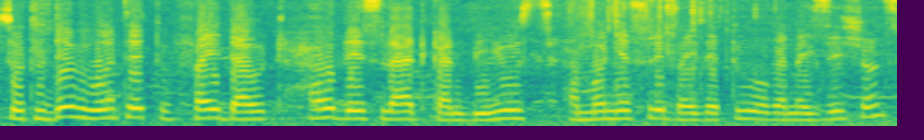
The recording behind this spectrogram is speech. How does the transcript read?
So today we wanted to find out how this land can be used harmoniously by the two organizations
